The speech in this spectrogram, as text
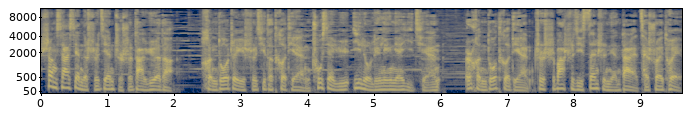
上下线的时间只是大约的。很多这一时期的特点出现于1600年以前，而很多特点至18世纪30年代才衰退。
